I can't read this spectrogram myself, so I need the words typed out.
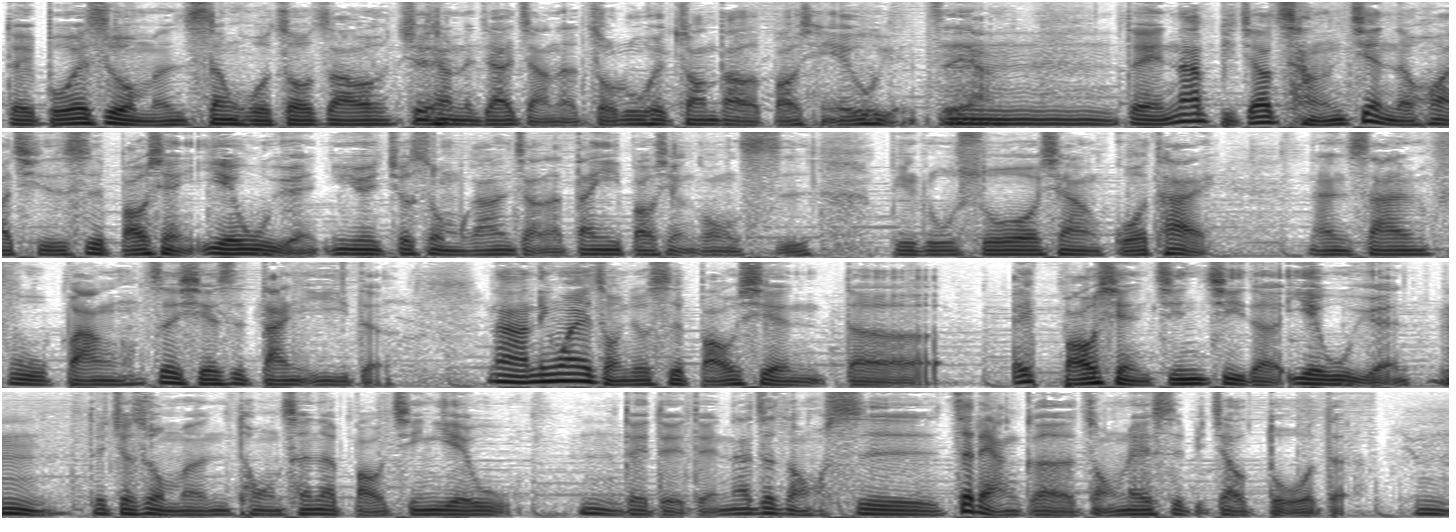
对，不会是我们生活周遭，就像人家讲的，走路会撞到的保险业务员这样。嗯，对，那比较常见的话，其实是保险业务员，因为就是我们刚刚讲的单一保险公司，比如说像国泰、南山、富邦这些是单一的。那另外一种就是保险的，诶，保险经纪的业务员，嗯对，就是我们统称的保金业务。嗯，对对对，那这种是这两个种类是比较多的。嗯，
